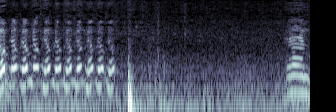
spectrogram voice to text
Đúng, đúng, đúng, đúng, đúng, đúng, đúng, đúng, đúng, đúng, đúng. Um,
